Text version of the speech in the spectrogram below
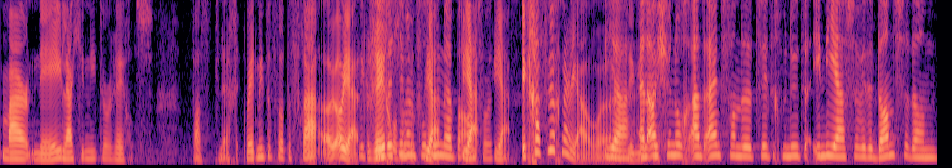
Maar nee, laat je niet door regels vastleggen. Ik weet niet of dat de vraag... Oh, oh ja, Ik vind regels. dat je hem voldoende ja, hebt beantwoord. Ja, ja, ik ga vlug naar jou. eh, ja, en als je nog aan het eind van de 20 minuten India zou willen dansen, dan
